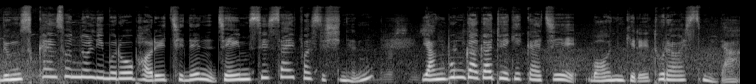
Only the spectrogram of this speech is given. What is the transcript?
능숙한 손놀림으로 벌을 치는 제임스 사이퍼스 씨는 양봉가가 되기까지 먼 길을 돌아왔습니다.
